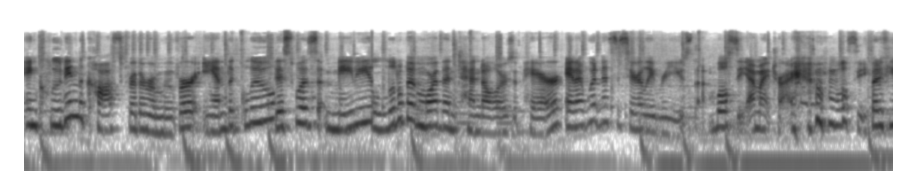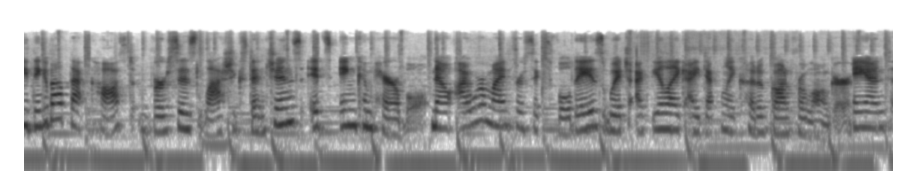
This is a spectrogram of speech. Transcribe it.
including the cost for the remover and the glue, this was maybe a little bit more than $10 a pair and I wouldn't necessarily reuse them. We'll see, I might try, we'll see. But if you think about that cost versus lash extensions, it's incomparable. Now I wore mine for six full days, which I feel like I definitely could have gone for longer. And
